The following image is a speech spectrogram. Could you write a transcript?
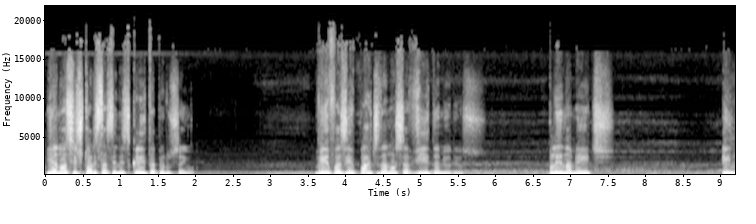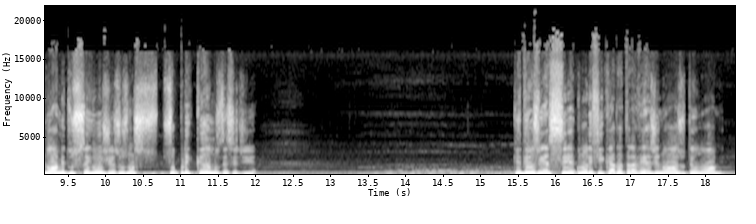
E a nossa história está sendo escrita pelo Senhor. Venha fazer parte da nossa vida, meu Deus, plenamente. Em nome do Senhor Jesus, nós suplicamos nesse dia. Que Deus venha ser glorificado através de nós, o teu nome.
